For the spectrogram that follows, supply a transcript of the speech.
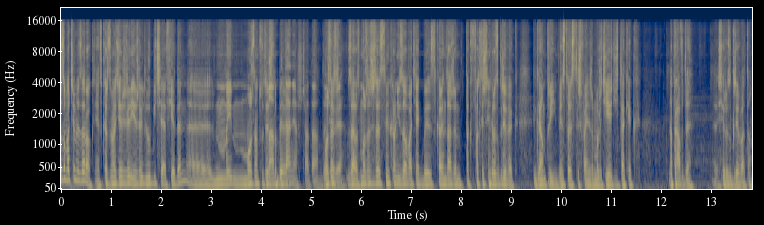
no zobaczymy za rok, nie? W każdym razie, jeżeli, jeżeli lubicie F1, e, można tu też Mam sobie... pytania z czata do Można, ciebie. zaraz, można sobie synchronizować jakby z kalendarzem fak- faktycznych rozgrywek Grand Prix, więc to jest też fajnie, że możecie jeździć tak, jak naprawdę się rozgrywa to.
